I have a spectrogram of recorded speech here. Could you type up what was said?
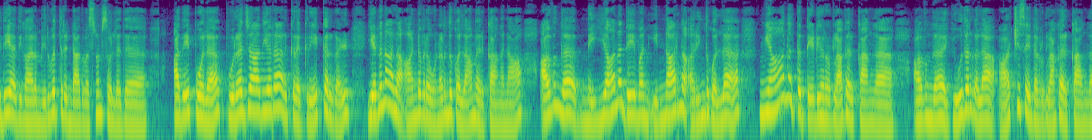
இதே அதிகாரம் இருபத்தி ரெண்டாவது வசனம் சொல்லுது. அதே போல புறஜாதியரா இருக்கிற கிரேக்கர்கள் எதனால ஆண்டவரை உணர்ந்து கொள்ளாம இருக்காங்கன்னா அவங்க மெய்யான தேவன் இன்னார்னு அறிந்து கொள்ள ஞானத்தை தேடுகிறவர்களாக இருக்காங்க. அவங்க யூதர்களை ஆட்சி செய்தவர்களாக இருக்காங்க.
